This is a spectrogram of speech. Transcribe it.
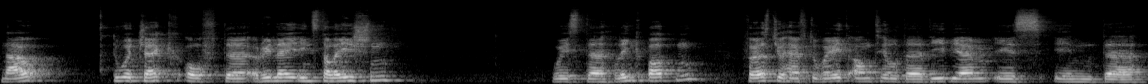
Now do a check of the relay installation with the link button. First you have to wait until the DBM is in the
